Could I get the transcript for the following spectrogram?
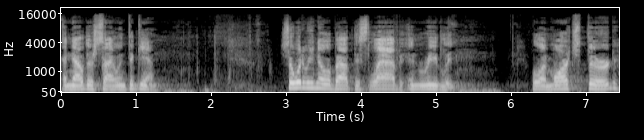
and now they're silent again. So, what do we know about this lab in Reedley? Well, on March 3rd,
